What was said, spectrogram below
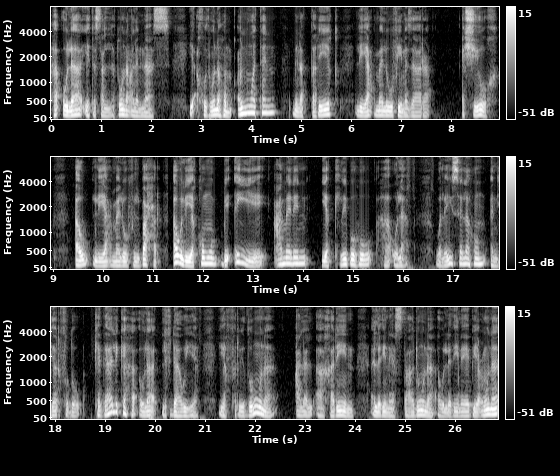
هؤلاء يتسلطون على الناس يأخذونهم عنوة من الطريق ليعملوا في مزارع الشيوخ أو ليعملوا في البحر أو ليقوموا بأي عمل يطلبه هؤلاء وليس لهم أن يرفضوا. كذلك هؤلاء الفداوية يفرضون على الآخرين الذين يصطادون أو الذين يبيعون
